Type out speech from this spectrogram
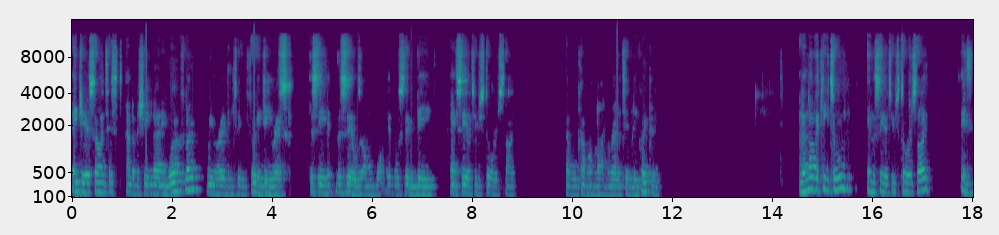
a geoscientist and a machine learning workflow, we were able to fully de-risk the, the seals on what it will soon be a CO2 storage site that will come online relatively quickly. And another key tool in the CO2 storage side is,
